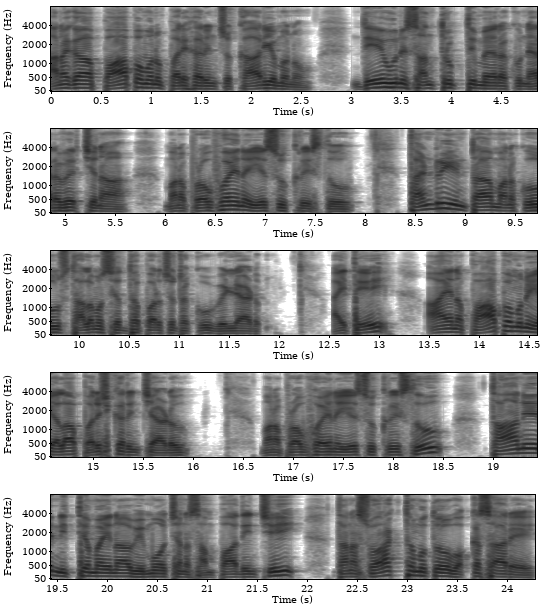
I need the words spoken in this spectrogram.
అనగా పాపమును పరిహరించు కార్యమును దేవుని సంతృప్తి మేరకు నెరవేర్చిన మన ప్రభు అయిన యేసుక్రీస్తు తండ్రి ఇంట మనకు స్థలము సిద్ధపరచుటకు వెళ్ళాడు. అయితే ఆయన పాపమును ఎలా పరిష్కరించాడు? మన ప్రభు అయిన యేసుక్రీస్తు తానే నిత్యమైన విమోచన సంపాదించి తన స్వరక్తముతో ఒక్కసారే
